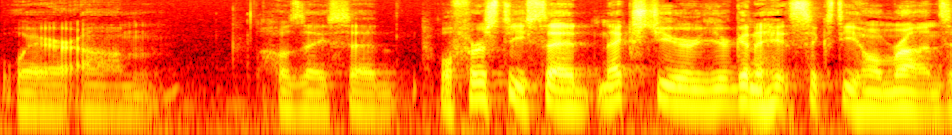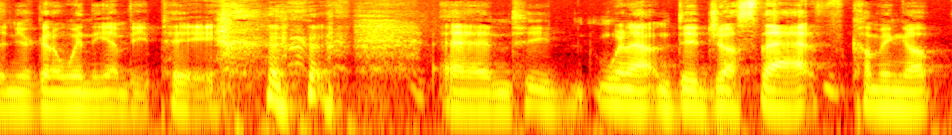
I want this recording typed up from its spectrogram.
where um, Jose said, well, first he said, next year you're going to hit 60 home runs and you're going to win the MVP. and he went out and did just that, coming up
